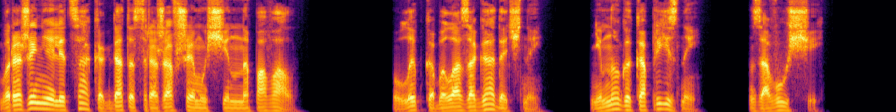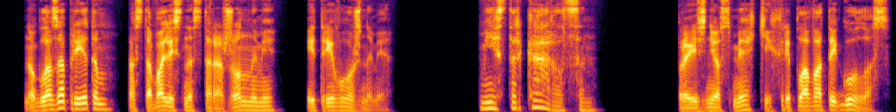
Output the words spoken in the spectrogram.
выражение лица, когда-то сражавшее мужчин на повал. Улыбка была загадочной, немного капризной, зовущей. Но глаза при этом оставались настороженными и тревожными. «Мистер Карлсон», — произнес мягкий, хрипловатый голос.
